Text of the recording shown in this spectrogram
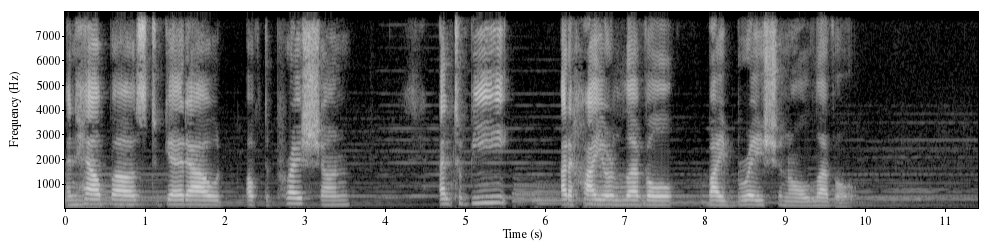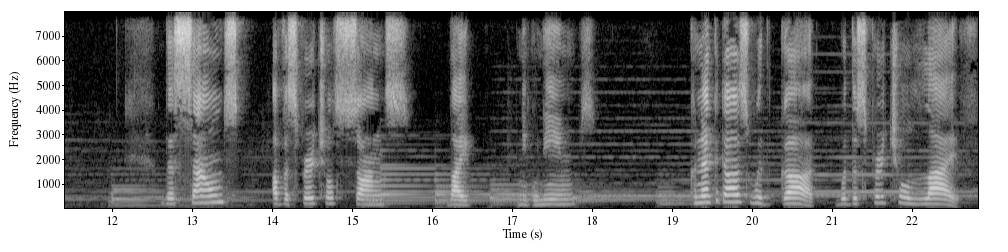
and help us to get out of depression and to be at a higher level vibrational level. The sounds of spiritual songs like Nigunims connect us with God, with the spiritual life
